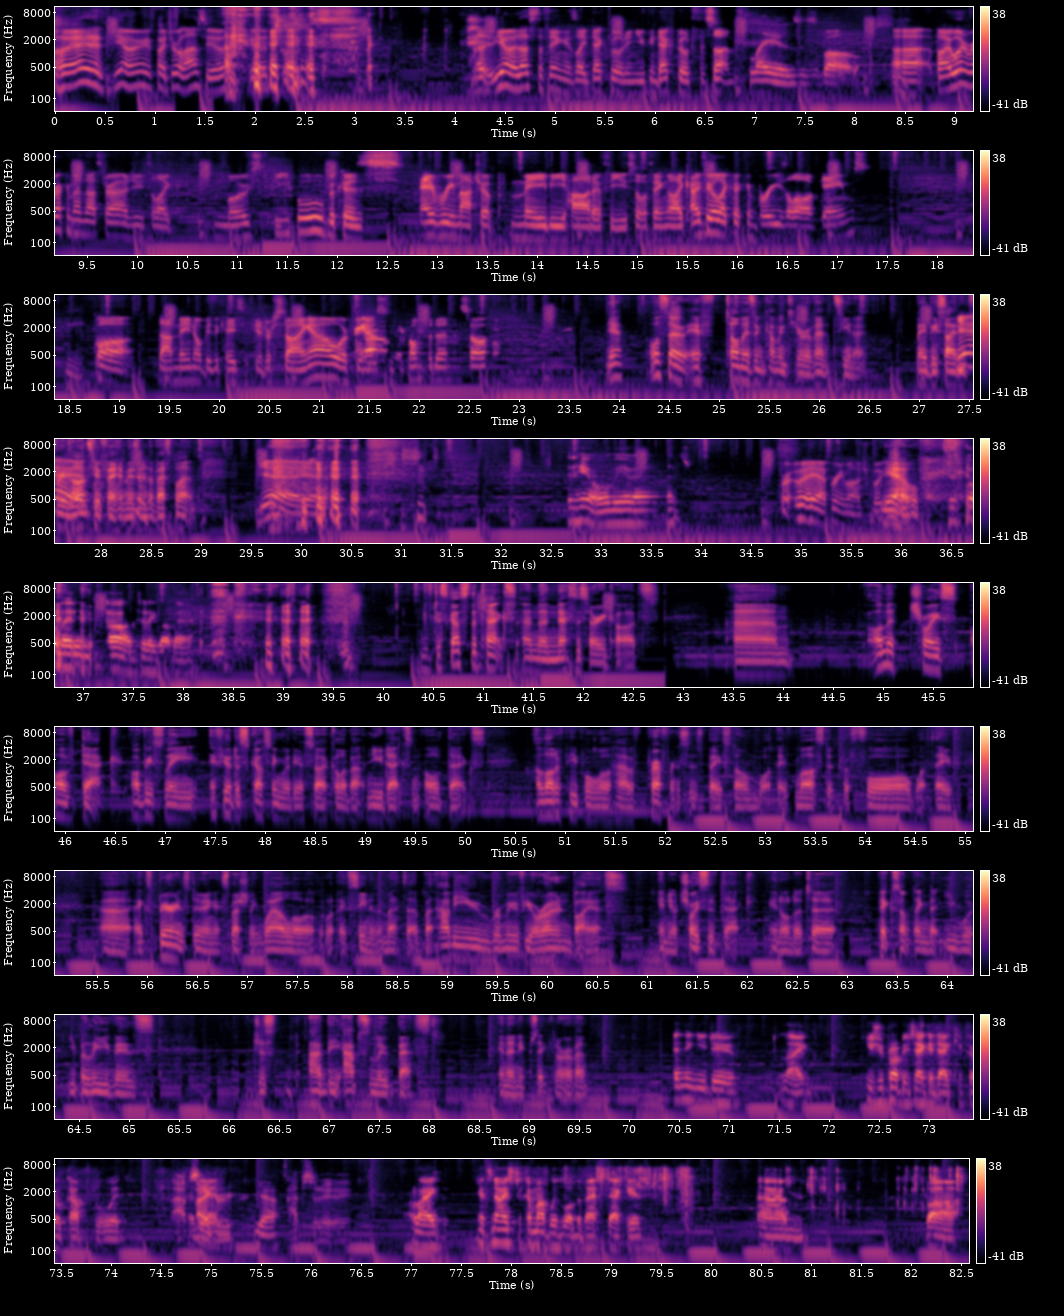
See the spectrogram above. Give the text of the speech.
Oh, you know, if I draw Lancia, good. you know, that's the thing is like deck building. You can deck build for certain players as well. Uh, but I wouldn't recommend that strategy to like most people because every matchup may be harder for you, sort of thing. Like I feel like I can breeze a lot of games, Hmm. but that may not be the case if you're just starting out or if you're not super confident and stuff. Yeah. Also, if Tom isn't coming to your events, you know, maybe signing Yeah. freelancer for him isn't the best plan. Yeah, yeah, Didn't hear all the events. Pre- well, yeah, pretty much. But yeah. yeah, well- Just thought they didn't start until he got there. We've discussed the text and the necessary cards. Um, on the choice of deck, obviously, if you're discussing with your circle about new decks and old decks, a lot of people will have preferences based on what they've mastered before, what they've uh, experienced doing especially well, or what they've seen in the meta. But how do you remove your own bias in your choice of deck in order to pick something that you w- you believe is just the absolute best in any particular event? Anything you do, like, you should probably take a deck you feel comfortable with. Absolutely. Yeah. agree. Yeah. Absolutely. Like, it's nice to come up with what the best deck is. Um, but,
